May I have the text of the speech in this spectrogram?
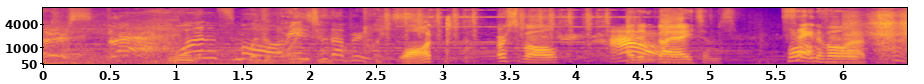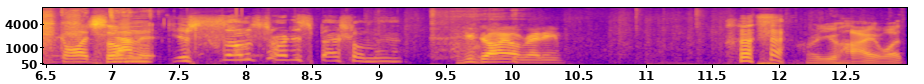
Once more into the breach. What? First of all, I didn't buy items. Second of all, What? god damn it. You're some sort of special, man. You die already? Are you high? What?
